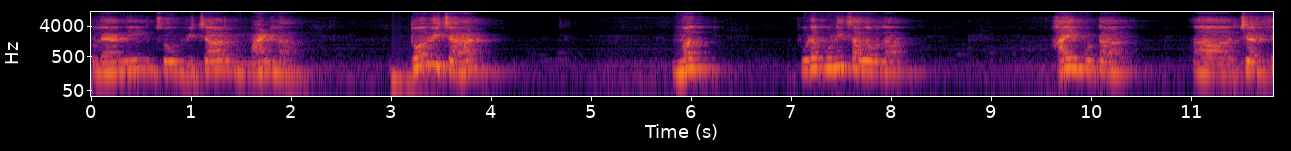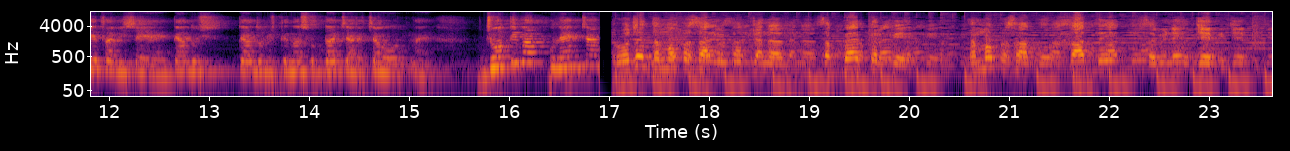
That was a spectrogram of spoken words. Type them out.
फुल्यांनी जो विचार मांडला तो विचार मग पुढं कुणी चालवला? हाही मोठा चर्चेचा विषय आहे. त्या दुष त्या दृष्टीनं सुद्धा चर्चा होत नाही. ज्योतिबा फुलेंच्या रोजक Dhamma Prasad YouTube channel subscribe करके धम्म प्रसाद को साथ दे. सभी ने जय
